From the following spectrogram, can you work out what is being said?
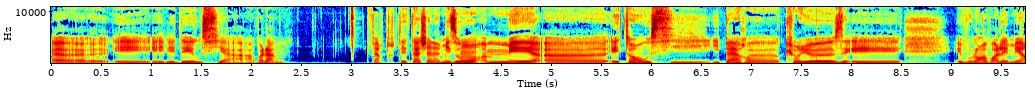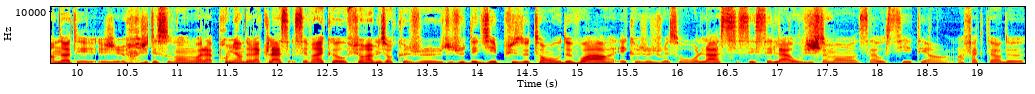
et, et l'aider aussi à voilà faire toutes les tâches à la maison, mais étant aussi hyper curieuse et, et voulant avoir les meilleures notes. Et j'étais souvent voilà, première de la classe. C'est vrai qu'au fur et à mesure que je, dédiais plus de temps aux devoirs et que je jouais ce rôle-là, c'est là où justement ça a aussi été un, facteur de,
